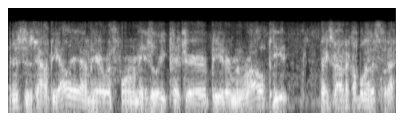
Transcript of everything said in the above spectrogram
This is John Pielli. I'm here with former Major League pitcher Peter Munro. Pete, thanks for having a couple minutes today.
